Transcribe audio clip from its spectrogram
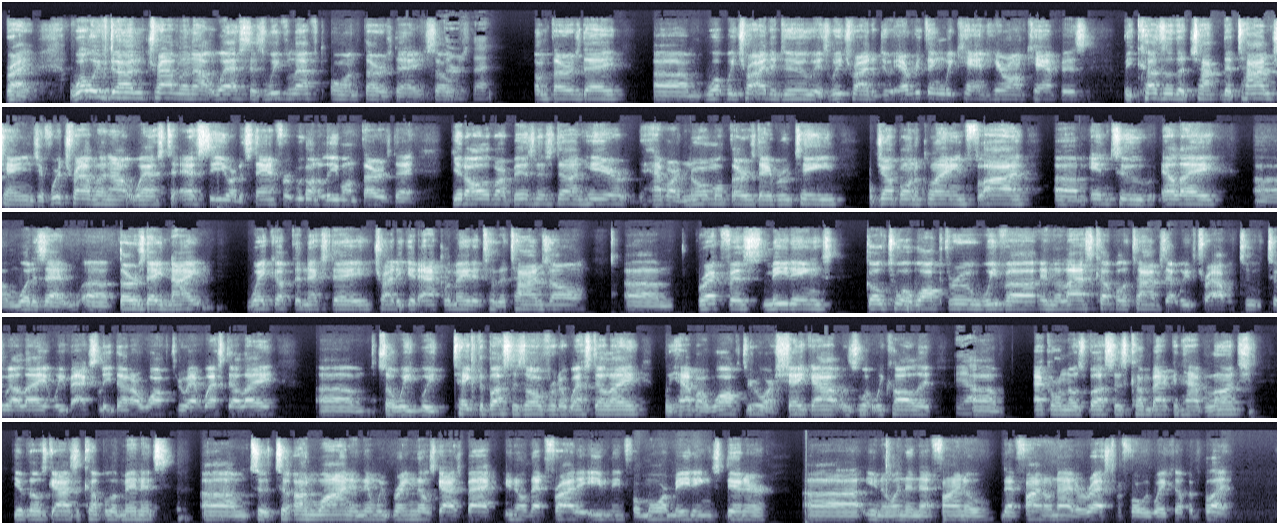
Right. What we've done traveling out west is we've left on Thursday. So Thursday. on Thursday, um, what we try to do is we try to do everything we can here on campus because of the ch- the time change. If we're traveling out west to SC or to Stanford, we're going to leave on Thursday. Get all of our business done here. Have our normal Thursday routine. Jump on a plane, fly um, into LA. Um, what is that? Uh, Thursday night wake up the next day, try to get acclimated to the time zone, um, breakfast, meetings, go to a walkthrough. We've uh, in the last couple of times that we've traveled to to LA, we've actually done our walkthrough at West LA. Um, so we we take the buses over to West LA. We have our walkthrough, our shakeout is what we call it. Yeah. Um, back on those buses, come back and have lunch give those guys a couple of minutes um, to to unwind, and then we bring those guys back. You know, that Friday evening for more meetings, dinner. Uh, you know, and then that final that final night of rest before we wake up and play.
